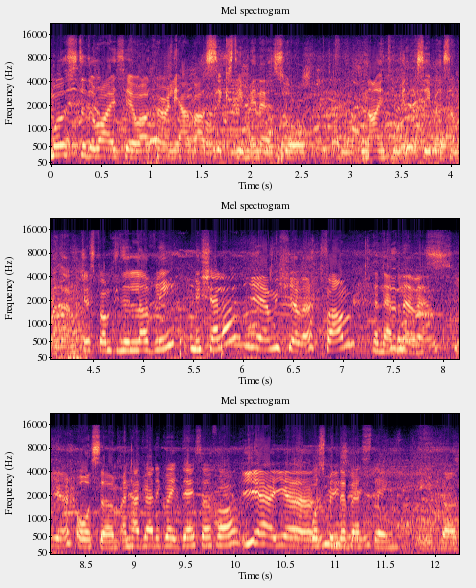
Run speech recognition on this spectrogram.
Most of the rides here are currently at about 60 minutes or 90 minutes, even some of them. Just bumped into the lovely Michelle. Yeah, Michelle. From the Netherlands. Netherlands, yeah. Awesome. And have you had a great day so far? Yeah, yeah. yeah. What's been the best thing that you've done?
